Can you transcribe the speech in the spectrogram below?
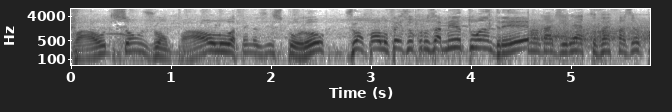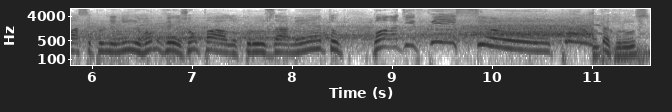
Valdson, João Paulo apenas escorou. João Paulo fez o cruzamento, André. Mandar direto, vai fazer o passe pro Nininho. Vamos ver, João Paulo, cruzamento. Bola difícil! Santa Cruz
